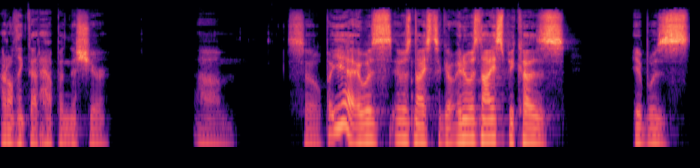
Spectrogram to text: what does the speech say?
I don't think that happened this year. Um so but yeah, it was it was nice to go. And it was nice because it was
